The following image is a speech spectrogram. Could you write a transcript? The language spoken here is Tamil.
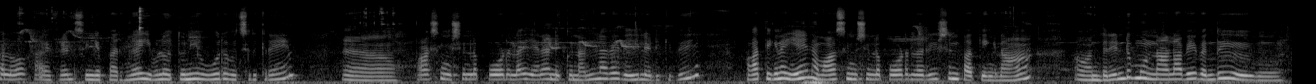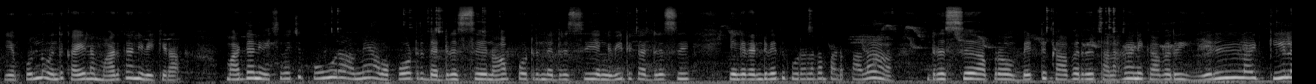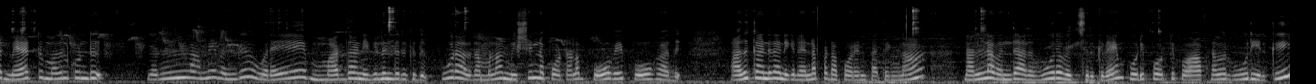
ஹலோ ஹாய் ஃப்ரெண்ட்ஸ் இங்கே பாருங்கள் இவ்வளோ துணியை ஊற வச்சுருக்கிறேன். வாஷிங் மிஷினில் போடலை. ஏன்னா இன்றைக்கி நல்லாவே வெயில் அடிக்குது. பார்த்தீங்கன்னா ஏன் நான் வாஷிங் மிஷினில் போடலை? ரீசன் பார்த்தீங்கன்னா அந்த ரெண்டு மூணு நாளாகவே வந்து என் பொண்ணு வந்து கையில் மருதாணி வைக்கிறான் மருதாணி வச்சு வச்சு பூராமே அவள் போட்டிருந்த ட்ரெஸ்ஸு நான் போட்டிருந்த ட்ரெஸ்ஸு எங்கள் வீட்டுக்கு ட்ரெஸ்ஸு எங்கள் ரெண்டு பேத்துக்கு கூடல தான் படுப்பாலாம் ட்ரெஸ்ஸு அப்புறம் பெட்டு கவரு தலகாணி கவரு எல்லாம் கீழே மேட்டு முதல் கொண்டு. எல்லாமே வந்து ஒரே மருதாணி விழுந்திருக்குது. பூரா அது நம்மலாம் மிஷினில் போட்டாலும் போவே போகாது. அதுக்காண்டி தான் இன்றைக்கி நான் என்ன பண்ண போகிறேன்னு பார்த்தீங்கன்னா நல்லா வந்து அதை ஊற வச்சுருக்கிறேன். பொடி போட்டு இப்போ ஆஃப் அன் ஹவர் ஊறியிருக்கு.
